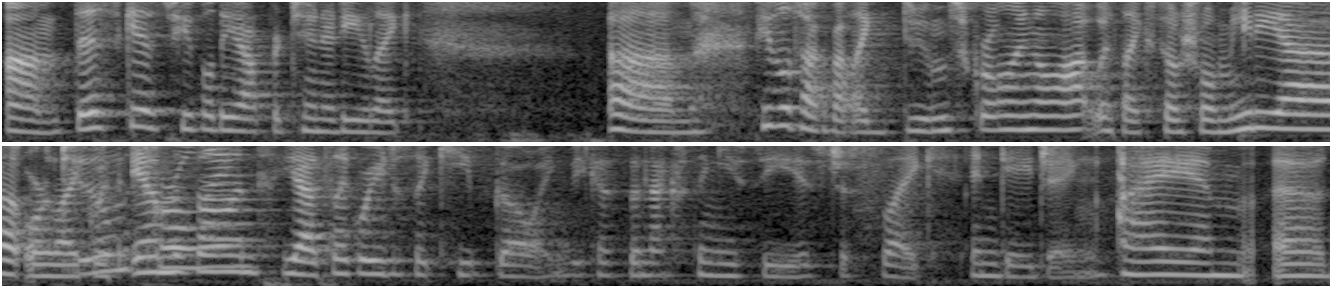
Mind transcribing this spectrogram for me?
Um, this gives people the opportunity, like, um, people talk about like doom scrolling a lot with like social media or like with Doom Amazon. scrolling? Yeah, it's like where you just like keep going because the next thing you see is just like engaging. I am a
